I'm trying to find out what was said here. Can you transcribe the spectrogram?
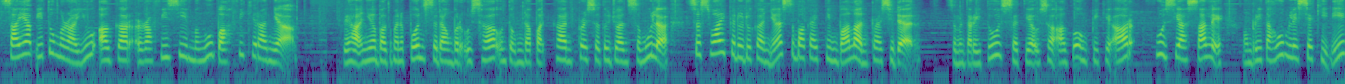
Sayap itu merayu agar Rafizi mengubah fikirannya. Pihaknya bagaimanapun sedang berusaha untuk mendapatkan persetujuan semula sesuai kedudukannya sebagai timbalan Presiden. Sementara itu, Setiausaha Agung PKR Fuziah Saleh memberitahu Malaysia kini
